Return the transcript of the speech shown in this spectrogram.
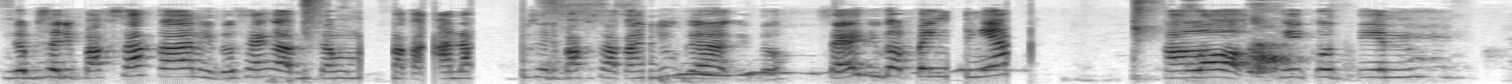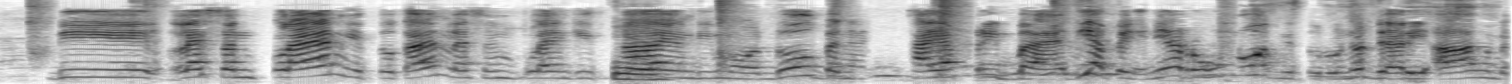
nggak bisa dipaksakan itu saya nggak bisa memaksakan anak bisa dipaksakan juga gitu. Saya juga pengennya kalau ngikutin di lesson plan gitu kan lesson plan kita yeah. yang di modul pengen saya pribadi ya pengennya runut gitu runut dari A sampai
